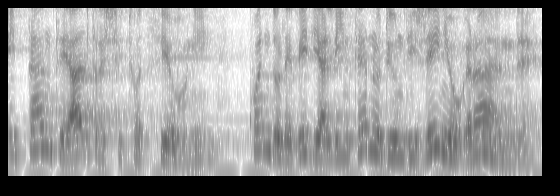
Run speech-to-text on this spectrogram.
e tante altre situazioni, quando le vedi all'interno di un disegno grande,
